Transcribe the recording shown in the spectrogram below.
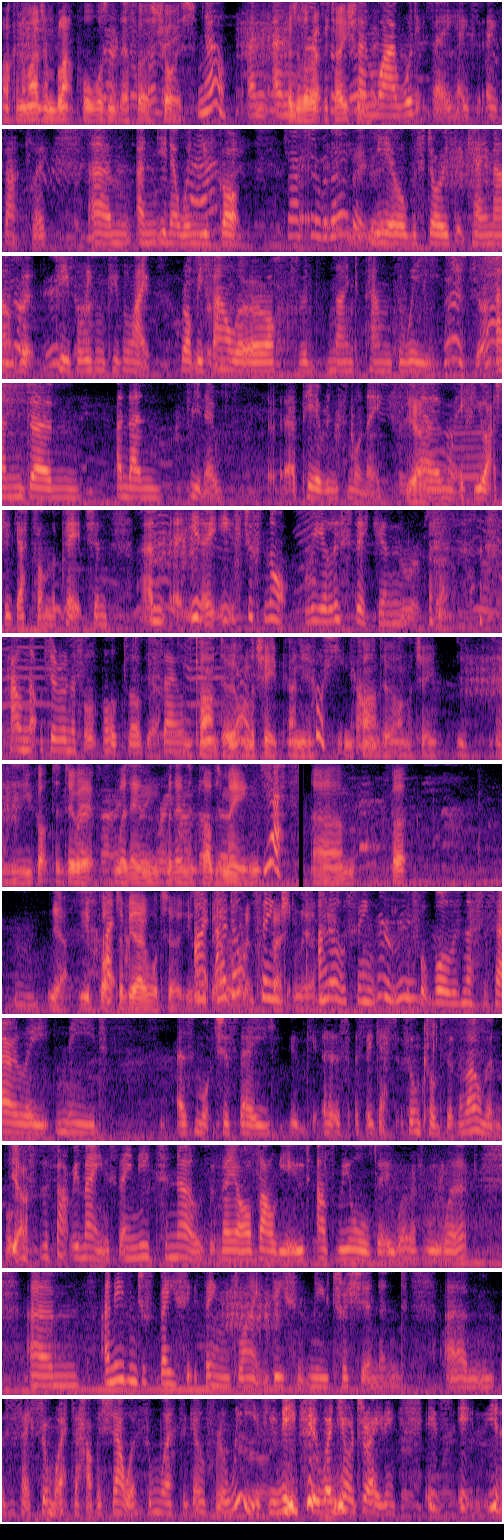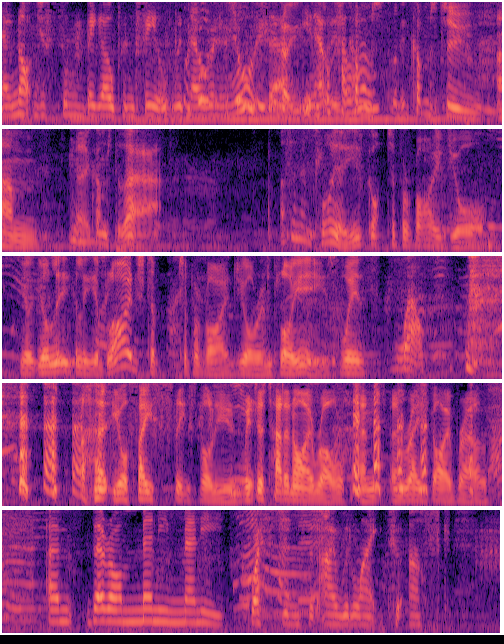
I can imagine Blackpool wasn't their first choice. No, and, and 'Cause of the reputation. And why would it be? Ex- exactly. Um, and you know when you've got, you hear all the stories that came out that people, even people like Robbie Fowler, are offered ninety pounds a week, and um, and then you know appearance money Yeah. um, if you actually get on the pitch and and uh, you know it's just not realistic and how not to run a football club so You can't do it on the cheap, can you? Of course you can't. can't. do it on the cheap. You, you've got to do it within within the club's means. Yes. Um, but yeah, you've got I- to be able to. You've got I, to be I able to don't it think I don't think footballers necessarily need as much as they as, as they get at some clubs at the moment. But Yeah. the, the fact remains they need to know that they are valued, as we all do wherever we work, um, and even just basic things like decent nutrition and. Um, as I say, somewhere to have a shower, somewhere to go for a wee if you need to when you're training. It's it, you know not just some big open field with no Surely- running surely, water. you You know, know, it comes when it comes to um, when it comes to that. As an employer, you've got to provide your you're, you're legally obliged to, to provide your employees with well, your face speaks volumes. We just had an eye roll and, and raised eyebrows. Um, there are many, many questions that I would like to ask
